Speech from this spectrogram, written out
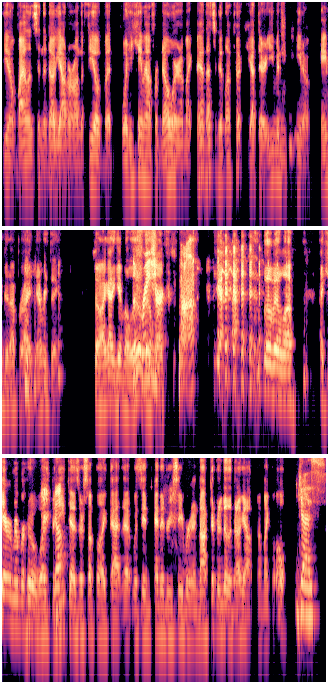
you know, violence in the dugout or on the field, but boy, he came out from nowhere. And I'm like, man, that's a good left hook you got there. He even, you know, aimed it upright and everything. So I got to give him a little bit of yeah, a little bit of love. I can't remember who it was, Benitez or something like that, that was the intended receiver and knocked him into the dugout. I'm like, oh, yes,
